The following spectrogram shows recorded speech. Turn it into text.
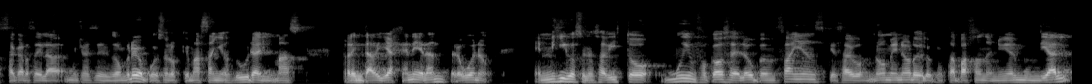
sacarse la, muchas veces el sombrero, porque son los que más años duran y más rentabilidad generan, pero bueno, en México se los ha visto muy enfocados en el Open Finance, que es algo no menor de lo que está pasando a nivel mundial,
